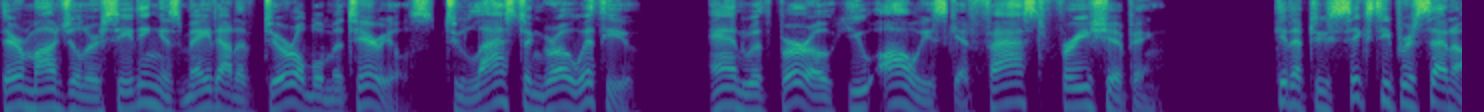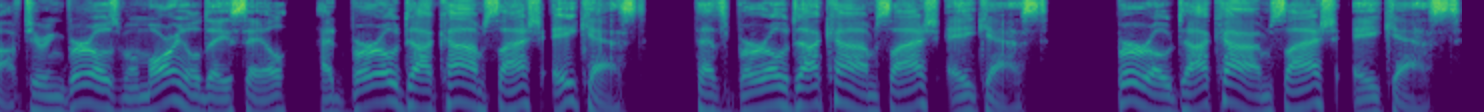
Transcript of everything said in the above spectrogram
Their modular seating is made out of durable materials to last and grow with you. And with Burrow, you always get fast, free shipping. Get up to 60% off during Burrow's Memorial Day sale at burrow.com slash ACAST. That's burrow.com slash ACAST. burrow.com slash ACAST.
